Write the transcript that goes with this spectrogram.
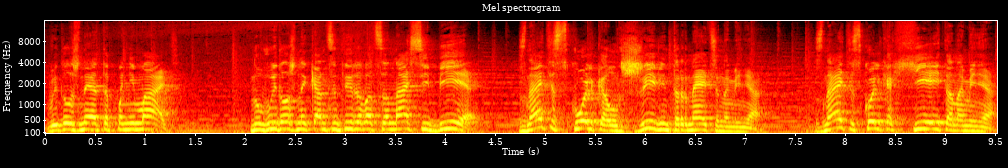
Вы должны это понимать. Но вы должны концентрироваться на себе. Знаете, сколько лжи в интернете на меня? Знаете, сколько хейта на меня?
